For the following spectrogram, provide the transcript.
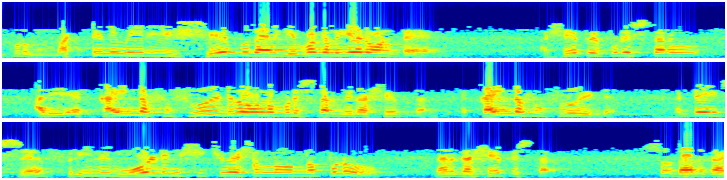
ఇప్పుడు మట్టిని మీరు ఈ షేపు దానికి ఇవ్వగలిగారు అంటే ఆ షేప్ ఎప్పుడు ఇస్తారు? అది ఎ కైండ్ ఆఫ్ ఫ్లూయిడ్గా ఉన్నప్పుడు ఇస్తారు మీరు ఆ షేప్ దానికి. ఎ కైండ్ ఆఫ్ ఫ్లూయిడ్ అంటే ఇట్స్ ఫ్రీలీ మోల్డింగ్ సిచ్యువేషన్లో ఉన్నప్పుడు దానికి ఆ షేప్ ఇస్తారు. సో దానికి ఆ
